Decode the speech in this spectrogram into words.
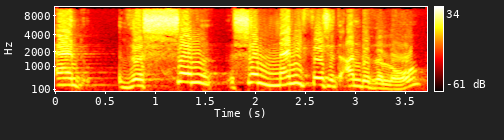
and the sin sin manifested under the law,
